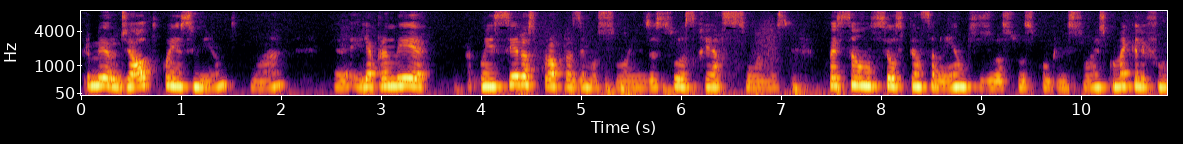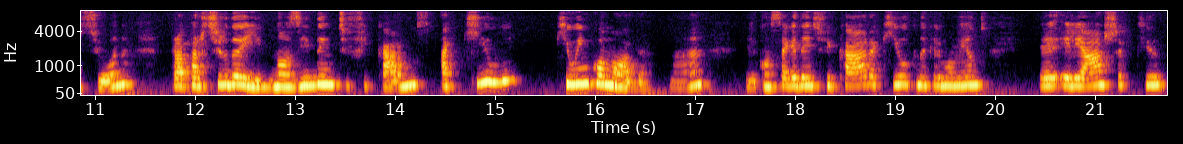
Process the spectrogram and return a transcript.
primeiro, de autoconhecimento, né, ele aprender a conhecer as próprias emoções, as suas reações, quais são os seus pensamentos ou as suas cognições, como é que ele funciona, para a partir daí nós identificarmos aquilo que o incomoda. Né? Ele consegue identificar aquilo que naquele momento é, ele acha que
